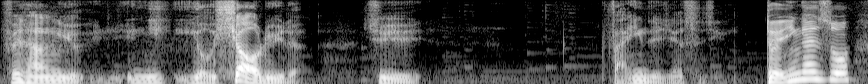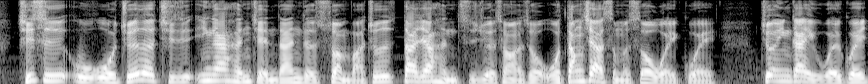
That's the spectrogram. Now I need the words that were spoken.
非常有你有效率的去反映这件事情。对，应该说，其实我我觉得其实应该很简单的算法，就是大家很直觉算法说，我当下什么时候违规，就应该以违规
